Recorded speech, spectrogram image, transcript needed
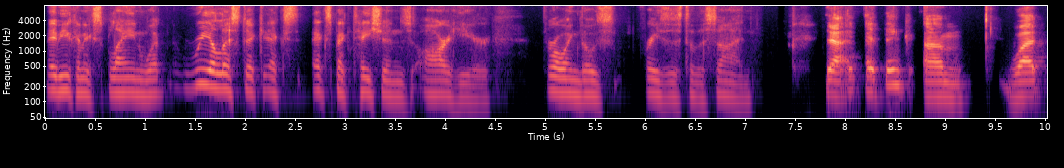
Maybe you can explain what realistic ex- expectations are here, throwing those phrases to the side. Yeah, I think um, what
